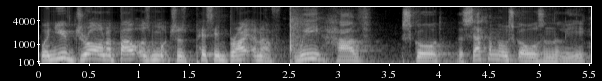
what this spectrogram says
when you've drawn about as much as pissing Brighton off. We have scored the second most goals in the league,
